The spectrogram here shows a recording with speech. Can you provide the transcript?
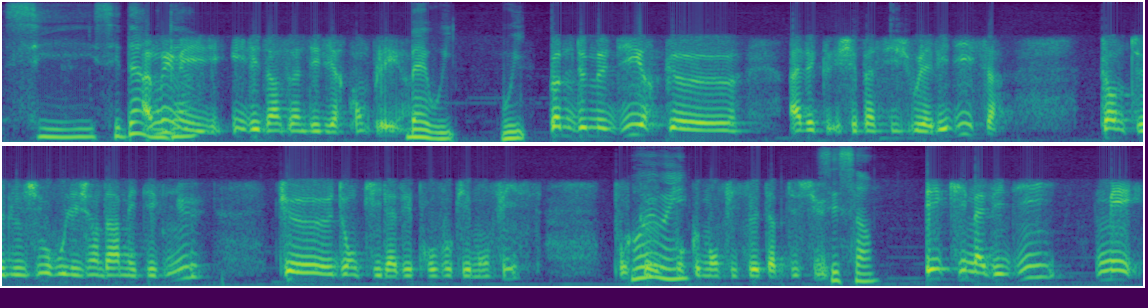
c'est c'est dingue. Ah oui, hein. mais il est dans un délire complet. hein. Ben oui, oui. Comme de me dire que, avec, je sais pas si je vous l'avais dit ça, quand le jour où les gendarmes étaient venus, que donc il avait provoqué mon fils pour que, Oui, pour que mon fils le tape dessus, C'est ça. et qui m'avait dit, mais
